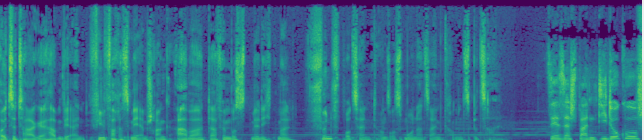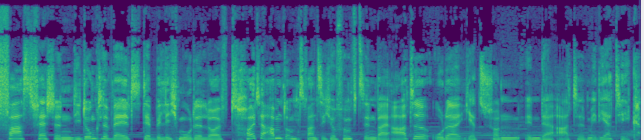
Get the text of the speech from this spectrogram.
Heutzutage haben wir ein Vielfaches mehr im Schrank, aber dafür mussten wir nicht mal fünf Prozent unseres Monatseinkommens bezahlen. Sehr, sehr spannend. Die Doku Fast Fashion, die dunkle Welt der Billigmode läuft heute Abend um 20.15 Uhr bei Arte oder jetzt schon in der Arte Mediathek.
